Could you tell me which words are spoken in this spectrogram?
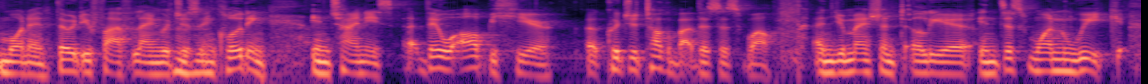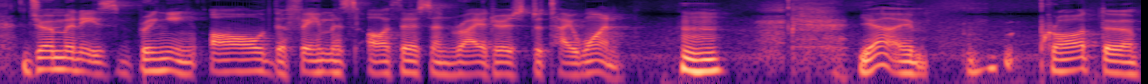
more than 35 languages, including in Chinese. They will all be here uh, could you talk about this as well? And you mentioned earlier, in just one week, Germany is bringing all the famous authors and writers to Taiwan. Mm-hmm. Yeah, I brought the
